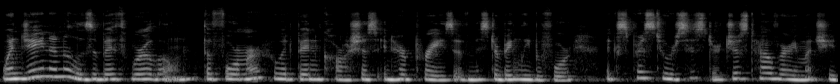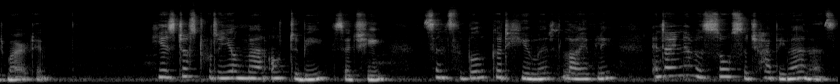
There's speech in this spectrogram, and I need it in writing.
When Jane and Elizabeth were alone, the former, who had been cautious in her praise of Mr. Bingley before, expressed to her sister just how very much she admired him. He is just what a young man ought to be, said she, sensible, good humoured, lively, and I never saw such happy manners,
